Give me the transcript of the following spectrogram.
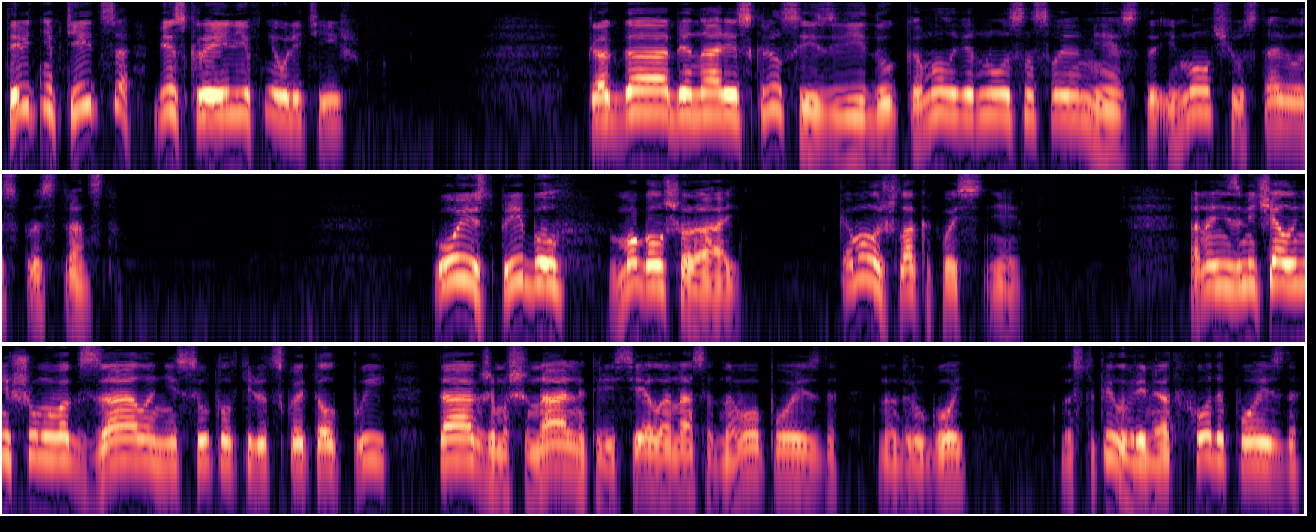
«Ты ведь не птица, без крыльев не улетишь». Когда Бенари скрылся из виду, Камола вернулась на свое место и молча уставилась в пространство. Поезд прибыл в Могол-Шарай. Камола шла как во сне. Она не замечала ни шума вокзала, ни сутолки людской толпы. Также машинально пересела она с одного поезда на другой. Наступило время отхода поезда,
